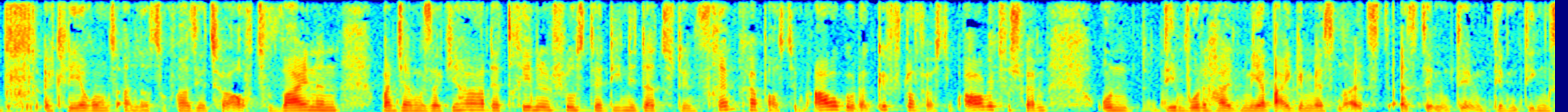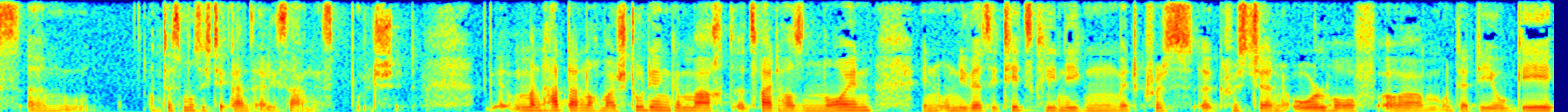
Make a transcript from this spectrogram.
pff, Erklärungsansatz, so quasi jetzt hör auf zu weinen. Manche haben gesagt, ja, der Tränenfluss, der diene dazu, den Fremdkörper aus dem Auge oder Giftstoffe aus dem Auge zu schwemmen. Und dem wurde halt mehr beigemessen als, als dem, dem, dem Dings. Ähm, und das muss ich dir ganz ehrlich sagen, ist Bullshit man hat dann nochmal Studien gemacht, 2009 äh, in Universitätskliniken mit Chris, äh, Christian Ohlhoff ähm, und der DOG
